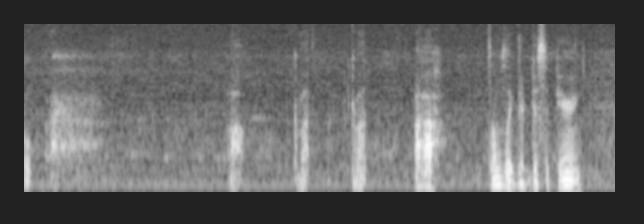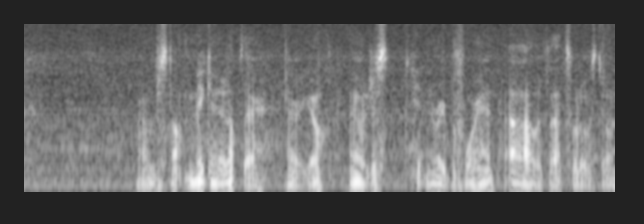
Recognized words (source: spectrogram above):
Oh. Oh. Come on. Come on. Ah. It's almost like they're disappearing. I'm just not making it up there. There we go. Was just hitting right beforehand. Ah, look, that's what I was doing.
